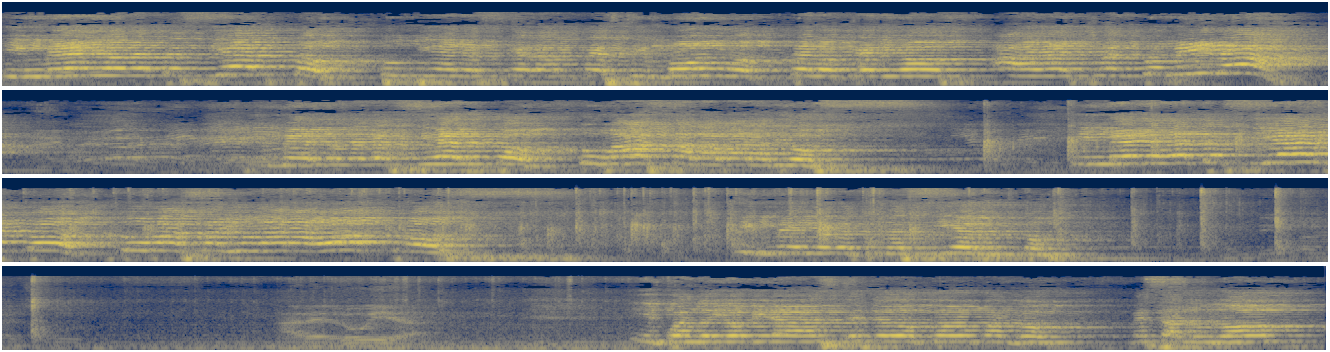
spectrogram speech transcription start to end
Y en medio del este desierto, tú tienes que dar testimonio de lo que Dios ha hecho en tu vida. En medio del desierto, tú vas a alabar a Dios. En medio del desierto, tú vas a ayudar a otros. En medio de tu desierto. Aleluya. Y cuando yo miraba a este doctor, cuando me saludó,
